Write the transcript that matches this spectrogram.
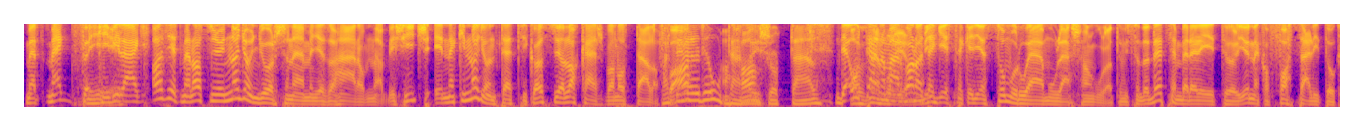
Mert meg kivilág, azért, mert azt mondja, hogy nagyon gyorsan elmegy ez a három nap. És így én- neki nagyon tetszik az, hogy a lakásban ott áll a fa. Hát de, de utána Aha. is ott áll. De Az utána már olyan, van az mi? egésznek egy ilyen szomorú elmúlás hangulata. Viszont a december elejétől jönnek a faszállítók,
